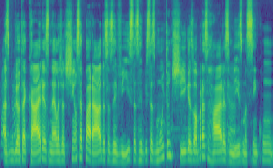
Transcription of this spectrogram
as bibliotecárias, né? Elas já tinham separado essas revistas, revistas muito antigas, obras raras mesmo, assim, com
